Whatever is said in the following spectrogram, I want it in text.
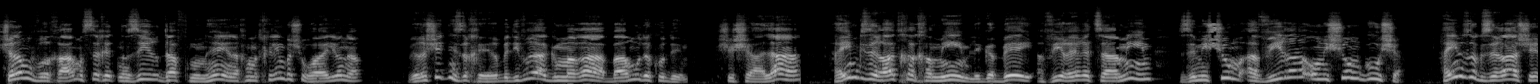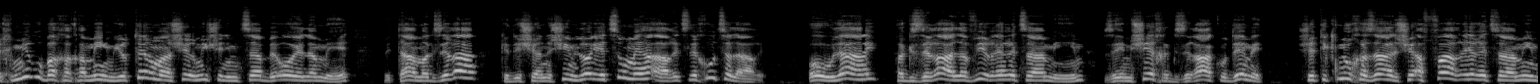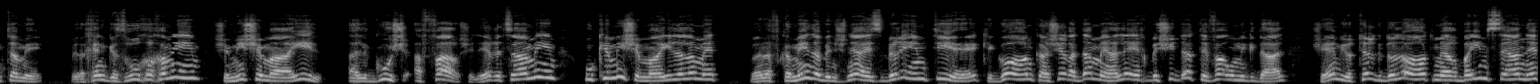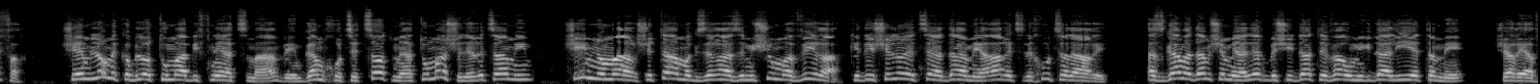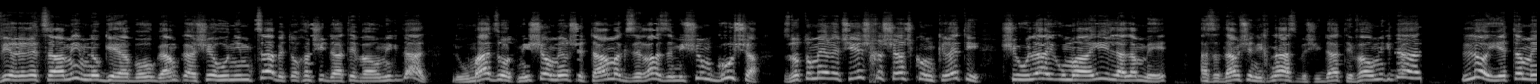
שלום וברכה, מסכת נזיר, דף נ"ה, אנחנו מתחילים בשורה העליונה. וראשית נזכר בדברי הגמרא בעמוד הקודם, ששאלה, האם גזירת חכמים לגבי אוויר ארץ העמים זה משום אווירה או משום גושה? האם זו גזירה שהחמירו בה חכמים יותר מאשר מי שנמצא באוהל המת, וטעם הגזירה כדי שאנשים לא יצאו מהארץ לחוצה לארץ? או אולי הגזירה על אוויר ארץ העמים זה המשך הגזירה הקודמת שתיקנו חז"ל שעפר ארץ העמים טמא, ולכן גזרו חכמים שמי שמעיל על גוש עפר של ארץ העמים הוא כמי שמעיל על המת. והנפקמינה בין שני ההסברים תהיה כגון כאשר אדם מהלך בשידת תיבה ומגדל שהן יותר גדולות מ-40 שאה נפח, שהן לא מקבלות טומאה בפני עצמם והן גם חוצצות מהטומאה של ארץ העמים. שאם נאמר שטעם הגזרה זה משום אווירה, כדי שלא יצא אדם מהארץ לחוצה לארץ, אז גם אדם שמהלך בשידת תיבה ומגדל יהיה טמא, שהרי אוויר ארץ העמים נוגע בו גם כאשר הוא נמצא בתוך השידת תיבה ומגדל. לעומת זאת, מי שאומר שטעם הגזרה זה משום גושה, זאת אומרת שיש חשש קונקרטי שאולי הוא מעיל על המת, אז אדם שנכנס בשידת תיבה ומגדל לא יהיה טמא.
